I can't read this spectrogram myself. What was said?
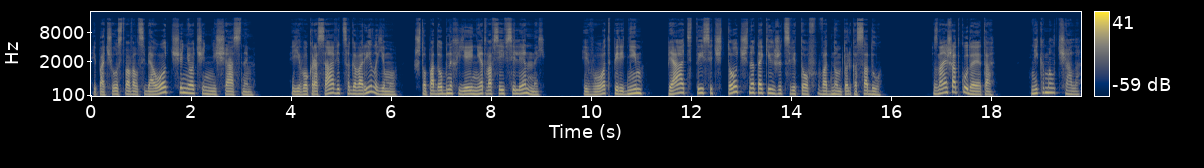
и почувствовал себя очень-очень несчастным. Его красавица говорила ему, что подобных ей нет во всей вселенной, и вот перед ним пять тысяч точно таких же цветов в одном только саду. «Знаешь, откуда это?» Ника молчала.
